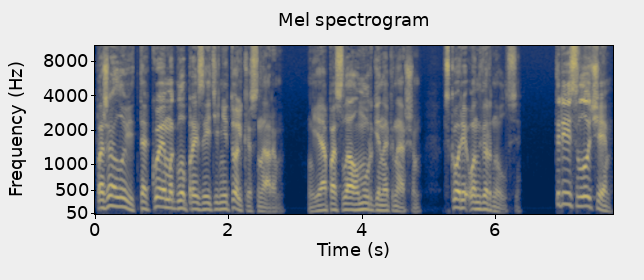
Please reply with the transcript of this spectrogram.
Пожалуй, такое могло произойти не только с Наром. Я послал Мургина к нашим. Вскоре он вернулся. «Три случая.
